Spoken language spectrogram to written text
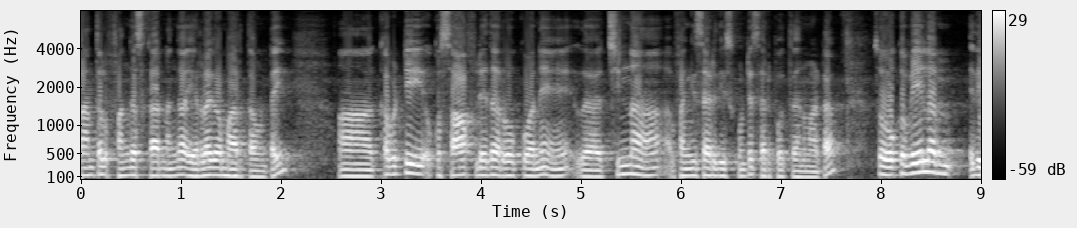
ప్రాంతాలు ఫంగస్ కారణంగా ఎర్రగా మారుతూ ఉంటాయి. కాబట్టి ఒక సాఫ్ లేదా రోకో అనే చిన్న ఫంగిసైడ్ తీసుకుంటే సరిపోతుంది అనమాట సో ఒకవేళ ఇది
